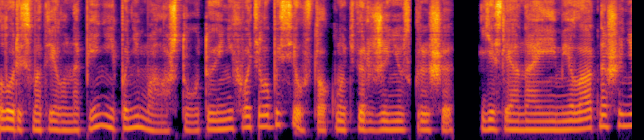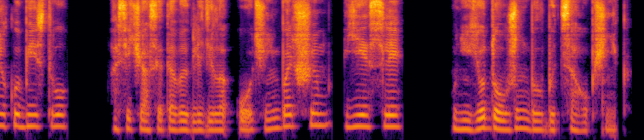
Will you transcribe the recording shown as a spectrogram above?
Лори смотрела на Пенни и понимала, что у той не хватило бы сил столкнуть Вирджинию с крыши, если она и имела отношение к убийству, а сейчас это выглядело очень большим, если у нее должен был быть сообщник.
